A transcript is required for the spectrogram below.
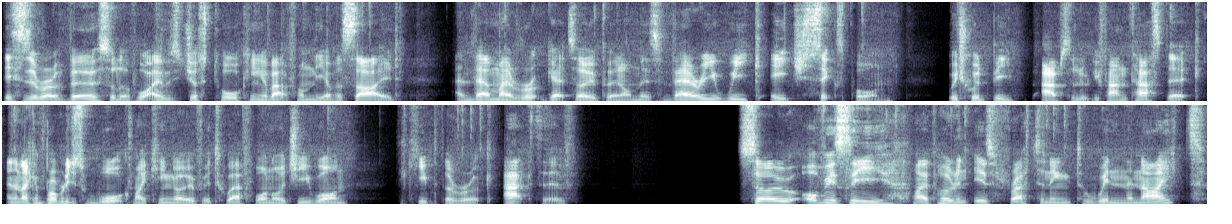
This is a reversal of what I was just talking about from the other side. And then my rook gets open on this very weak h6 pawn, which would be absolutely fantastic. And then I can probably just walk my king over to f1 or g1 to keep the rook active. So obviously my opponent is threatening to win the knight.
